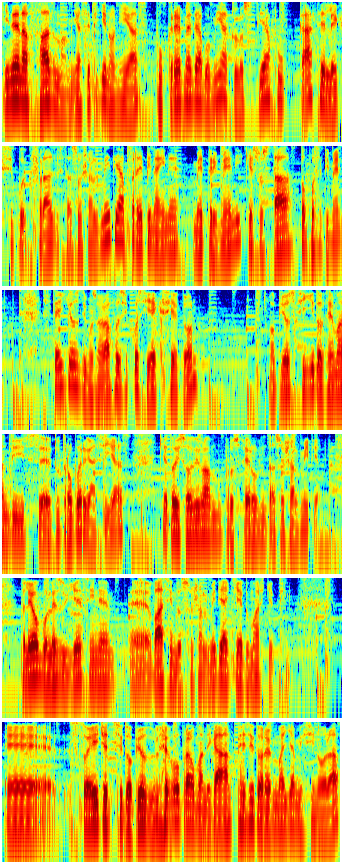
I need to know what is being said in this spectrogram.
Είναι ένα φάσμα μιας επικοινωνίας που κρέμεται από μια κλωστή αφού κάθε λέξη που εκφράζει στα social media πρέπει να είναι μετρημένη και σωστά τοποθετημένη. Στέγιος, δημοσιογράφος 26 ετών, ο οποίος θίγει το θέμα της, ε, του τρόπου εργασίας και το εισόδημα που προσφέρουν τα social media. Πλέον πολλές δουλειές είναι ε, βάση των social media και του marketing. Ε, στο agency το οποίο δουλεύω, πραγματικά αν πέσει το ρεύμα για μισή ώρα,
